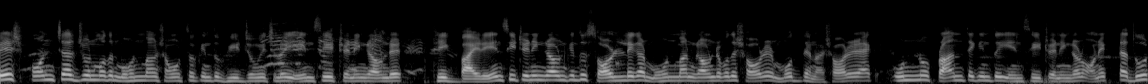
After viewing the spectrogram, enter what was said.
বেশ পঞ্চাশ জন মতন মোহনবাগান সমর্থক কিন্তু ভিড় জমেছিল এই এনসি ট্রেনিং গ্রাউন্ডের ঠিক বাইরে। এনসি ট্রেনিং গ্রাউন্ড কিন্তু সল্ট লেক আর মোহনবাগান গ্রাউন্ডের মধ্যে শহরের মধ্যে নয়, শহরের এক অন্য প্রান্তে কিন্তু এই এনসি ট্রেনিং গ্রাউন্ড অনেকটা দূর।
